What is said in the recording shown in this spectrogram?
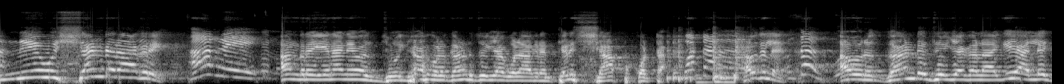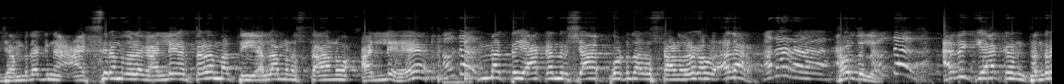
ನೀವು ಶಂಡರಾಗ್ರಿ. ಆಗ್ರಿ. ಅಂದ್ರೆ ಏನ ನೀವು ಜೋಗ್ಯಾಗಳು ಗಂಡು ಜೋಗ್ಯಾಗಳಾಗ್ರಿ ಅಂತೇಳಿ ಶಾಪ್ ಕೊಟ್ಟ. ಹೌದಿಲ್ಲ? ಅವರು ಗಂಡ ಜೋಗ್ಯಗಳಾಗಿ ಅಲ್ಲೇ ಜಮದಾಗ ಆಶ್ರಮದೊಳಗೆ ಅಲ್ಲೇ ಇರ್ತಾಳ ಮತ್ತೆ ಎಲ್ಲಮ್ಮನ ಸ್ಥಾನ ಅಲ್ಲೇ. ಮತ್ತೆ ಯಾಕಂದ್ರೆ ಶಾಪ್ ಕೊಟ್ಟದ ಅದ ಸ್ಥಾನದೊಳಗೆ ಅವ್ರು ಅದಾರ. ಹೌದಿಲ್ಲ? ಅದಕ್ಕೆ ಯಾಕಂತಂದ್ರ.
